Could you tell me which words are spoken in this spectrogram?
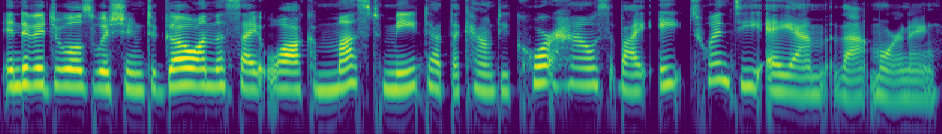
Individuals wishing to go on the site walk must meet at the county courthouse by 8:20 a.m. that morning.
